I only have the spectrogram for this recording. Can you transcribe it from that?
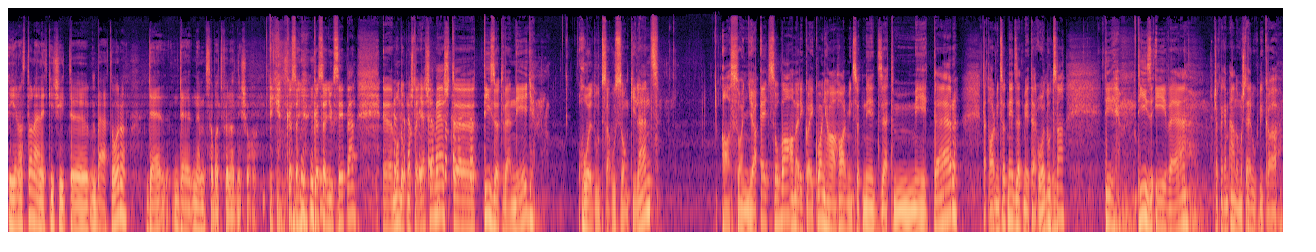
Igen, az talán egy kicsit bátor, de, de nem szabad föladni soha. Igen, köszönjük, köszönjük szépen. Mondok most egy SMS-t, 1054, Hold utca 29, azt mondja, egy szoba, amerikai konyha, 35 négyzetméter, tehát 35 négyzetméter Hold utca, 10 éve csak nekem állandóan most elugrik a,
